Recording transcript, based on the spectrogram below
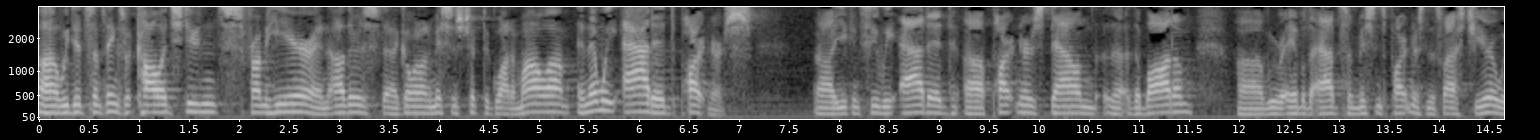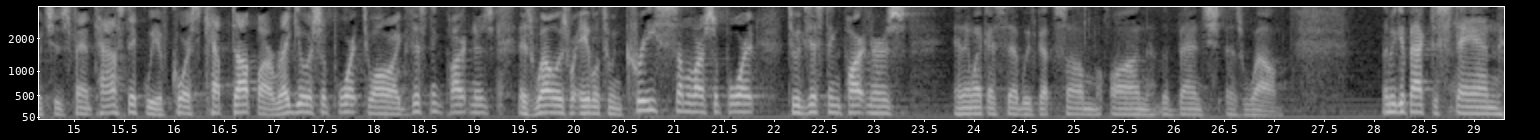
Uh, we did some things with college students from here and others uh, going on a missions trip to Guatemala. And then we added partners. Uh, you can see we added uh, partners down the, the bottom. Uh, we were able to add some missions partners in this last year, which is fantastic. We, of course, kept up our regular support to all our existing partners, as well as we're able to increase some of our support to existing partners. And then, like I said, we've got some on the bench as well. Let me get back to Stan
